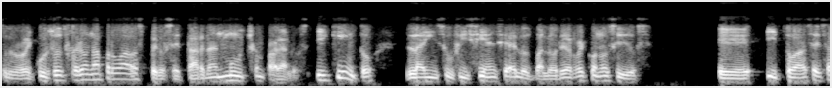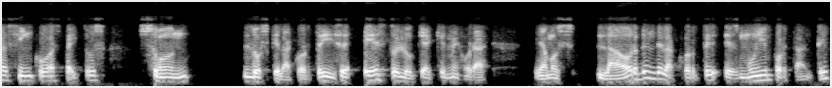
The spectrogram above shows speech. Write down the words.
recursos fueron aprobados, pero se tardan mucho en pagarlos. Y quinto, la insuficiencia de los valores reconocidos. Eh, y todas esas cinco aspectos son los que la Corte dice, esto es lo que hay que mejorar. Digamos, la orden de la Corte es muy importante,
